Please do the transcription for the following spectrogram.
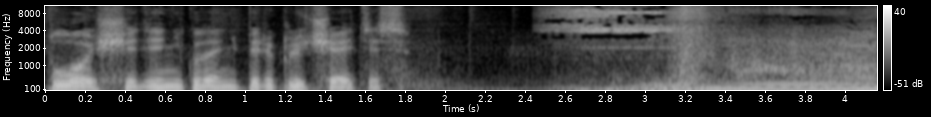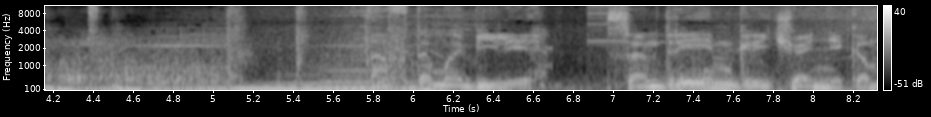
площади. Никуда не переключайтесь. Автомобили с Андреем Гречанником.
